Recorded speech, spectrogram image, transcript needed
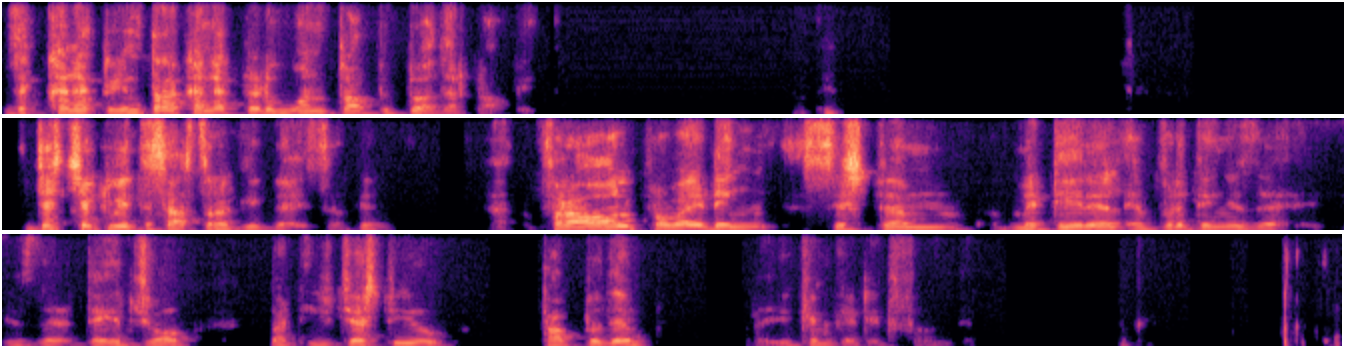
the connect, interconnected one topic to other topic. Just check with the Shastra guys, okay? For all providing system, material, everything is the, is the, their job, but you just you talk to them, you can get it from them. Okay.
